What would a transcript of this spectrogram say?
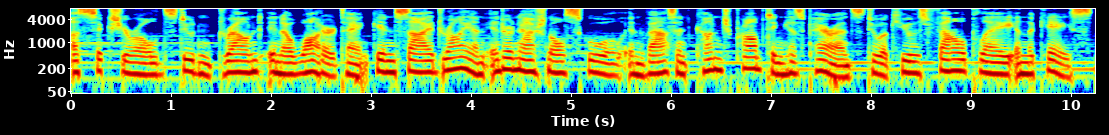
a six-year-old student drowned in a water tank inside Ryan International School in Vasant Kunj prompting his parents to accuse foul play in the case.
